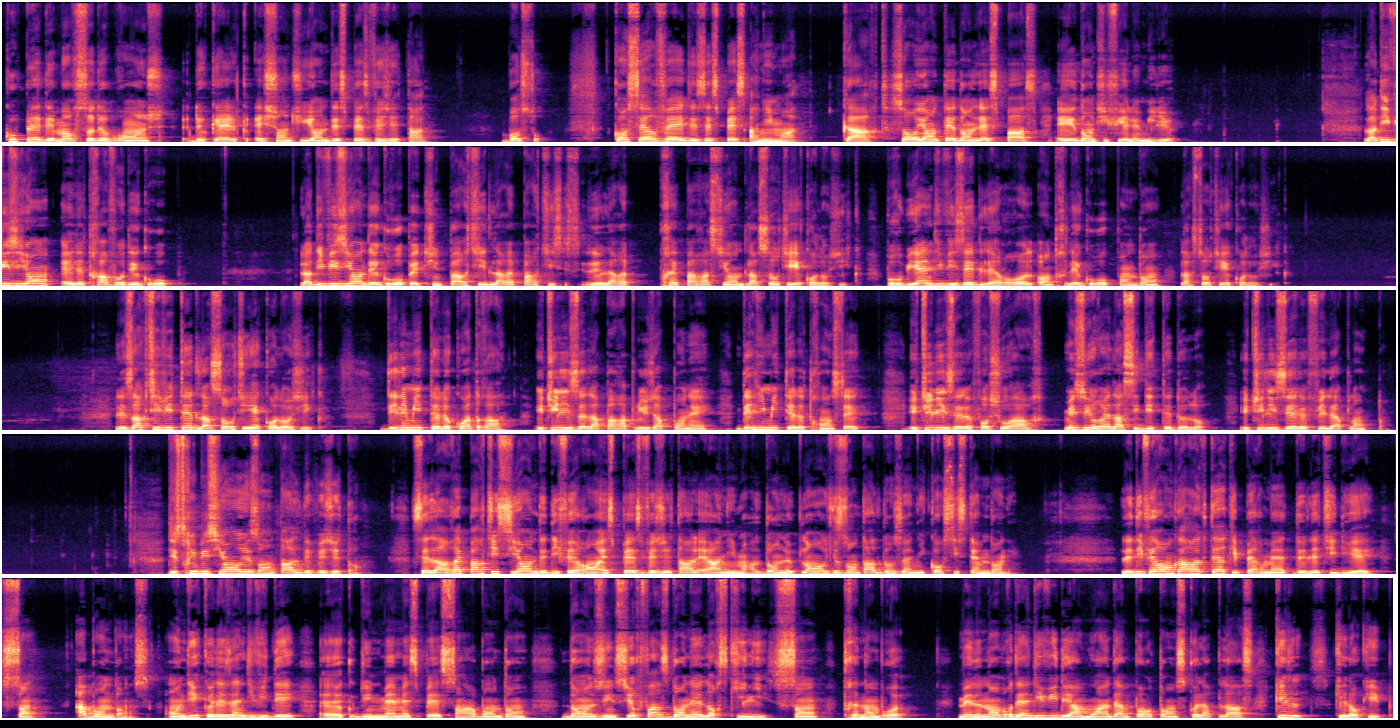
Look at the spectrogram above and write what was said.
Couper des morceaux de branches de quelques échantillons d'espèces végétales. Bosso. Conserver des espèces animales. Carte. S'orienter dans l'espace et identifier le milieu. La division et les travaux des groupes. La division des groupes est une partie de la, préparation de la sortie écologique pour bien diviser les rôles entre les groupes pendant la sortie écologique. Les activités de la sortie écologique. Délimiter le quadrat, utiliser la parapluie japonais, délimiter le transect, utiliser le fauchoir, mesurer l'acidité de l'eau, utiliser le filet à plancton. Distribution horizontale des végétaux. C'est la répartition des différentes espèces végétales et animales dans le plan horizontal dans un écosystème donné. Les différents caractères qui permettent de l'étudier sont Abondance. On dit que les individus euh, d'une même espèce sont abondants dans une surface donnée lorsqu'ils sont très nombreux. Mais le nombre d'individus a moins d'importance que la place qu'ils occupent.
